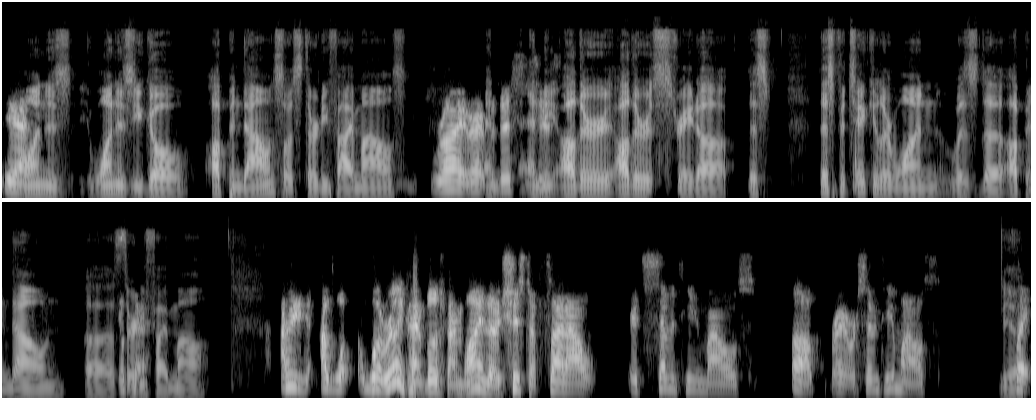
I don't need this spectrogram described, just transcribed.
Yeah. One is one is you go up and down, so it's 35 miles. Right, right. and, but this and just, the other other is straight up. This this particular one was the up and down uh, 35 mile. I mean, I, what, what really kind of blows my mind though, it's just a flat out. It's 17 miles up, right, or 17 miles. Yeah, But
